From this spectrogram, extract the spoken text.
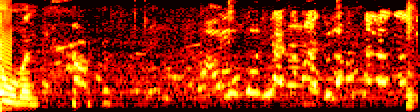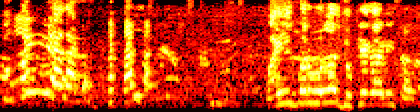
वुमन तू पण निघाला. भाई एक बार बोला झुकेगा नहीं साला.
